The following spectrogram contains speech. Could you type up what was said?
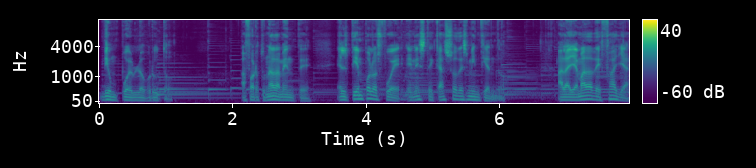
de un pueblo bruto. Afortunadamente, el tiempo los fue, en este caso, desmintiendo. A la llamada de Falla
